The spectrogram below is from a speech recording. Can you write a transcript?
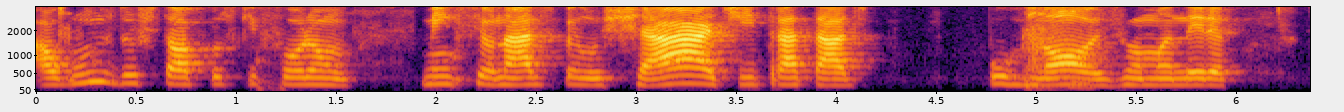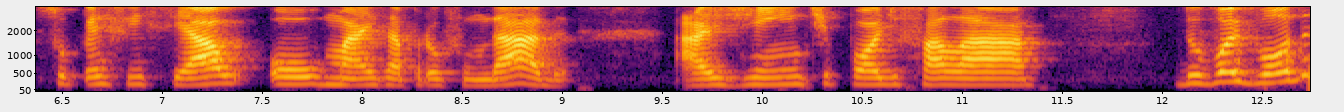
alguns dos tópicos que foram mencionados pelo chat e tratados por nós de uma maneira superficial ou mais aprofundada, a gente pode falar do Voivoda,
